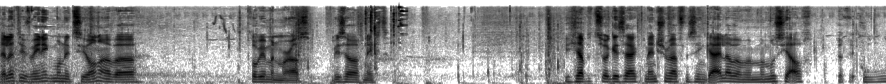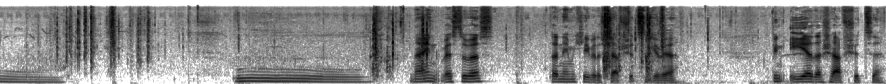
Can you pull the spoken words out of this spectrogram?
Relativ wenig Munition, aber probieren wir mal aus. Wieso auch nicht? Ich habe zwar gesagt, Menschenwaffen sind geil, aber man, man muss ja auch. Uh. Uh. Nein, weißt du was? Dann nehme ich lieber das Scharfschützengewehr. Ich bin eher der Scharfschütze.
